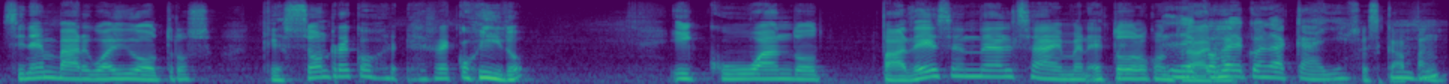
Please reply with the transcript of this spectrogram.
Sin embargo, hay otros que son reco- recogidos y cuando padecen de Alzheimer es todo lo Le contrario. coge con la calle. Se escapan.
